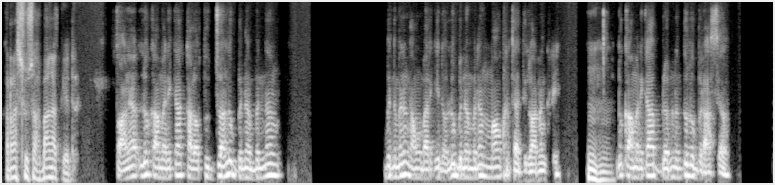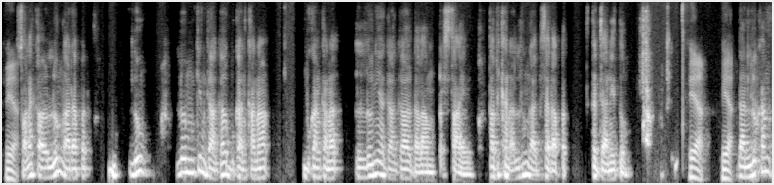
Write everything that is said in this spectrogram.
Karena susah banget gitu. Soalnya lu ke Amerika kalau tujuan lu bener-bener bener-bener nggak mau balik Indo, lu bener-bener mau kerja di luar negeri. Mhm. Lu ke Amerika belum tentu lu berhasil. Iya. Soalnya kalau lu nggak dapet, lu lu mungkin gagal bukan karena bukan karena lu nya gagal dalam bersaing, tapi karena lu nggak bisa dapet kerjaan itu. Iya. Iya. Dan lu kan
